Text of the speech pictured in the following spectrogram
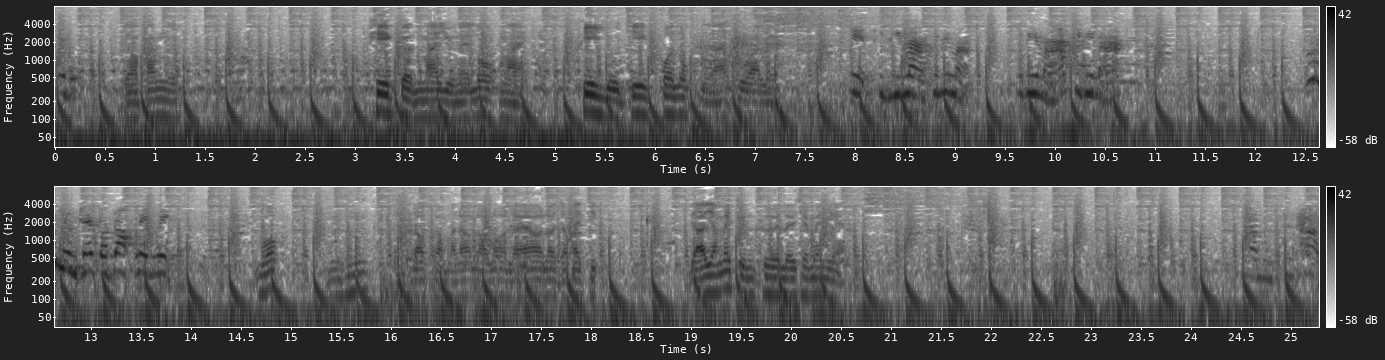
ไม่รู้เดี๋ยวแป๊บนึงพี่เกิดมาอยู่ในโลกใหม่ พี่อยู่ที่ขั้วโลกเหนือชัวร์เลยพี่พี่พี่หมาพี่พี่หมาพี่พี่หมาพี่พี่หมาอุ้ย ลืมใช้ตัวดอกเล่นเว้ยวบอือฮึเรากลับมาแล้วเรารอดแล้วเราจะไปที่เดี๋ยวยังไม่ถึงคืนเลยใช่ไหมเนี่ยทำกินข้าว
